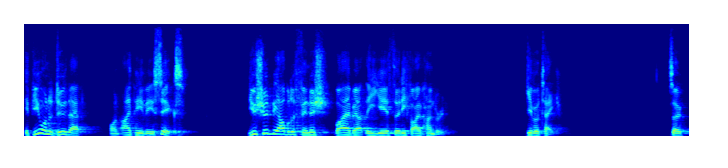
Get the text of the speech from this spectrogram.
if you want to do that on IPv6, you should be able to finish by about the year 3500, give or take. So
